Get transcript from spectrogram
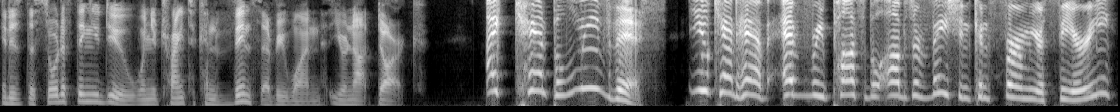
It is the sort of thing you do when you're trying to convince everyone you're not dark. I can't believe this! You can't have every possible observation confirm your theory!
